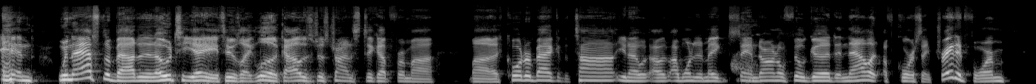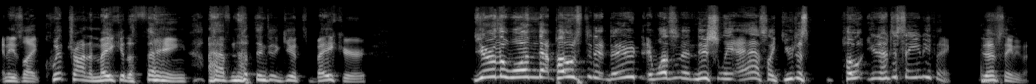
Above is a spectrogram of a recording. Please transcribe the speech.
And when asked about it at OTAs, he was like, "Look, I was just trying to stick up for my my quarterback at the time. You know, I, I wanted to make Sam Darnold feel good, and now, of course, they've traded for him. And he's like, "Quit trying to make it a thing. I have nothing against Baker. You're the one that posted it, dude. It wasn't initially asked. Like you just post. You don't have to say anything. You don't have to say anything.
